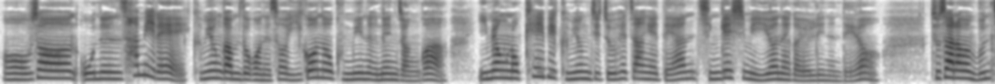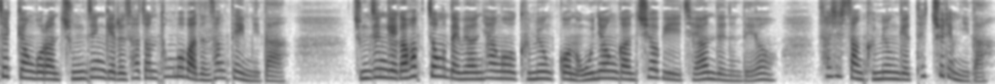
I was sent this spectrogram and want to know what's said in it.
어, 우선 오는 3일에 금융감독원에서 이건호 국민은행장과 이명록 KB금융지주 회장에 대한 징계심의위원회가 열리는데요. 두 사람은 문책경고란 중징계를 사전 통보받은 상태입니다. 중징계가 확정되면 향후 금융권 5년간 취업이 제한되는데요. 사실상 금융계 퇴출입니다.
